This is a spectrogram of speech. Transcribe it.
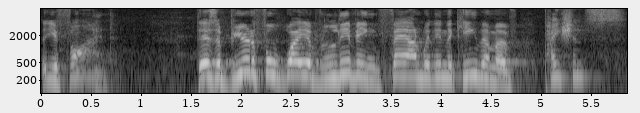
that you find. There's a beautiful way of living found within the kingdom of patience,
